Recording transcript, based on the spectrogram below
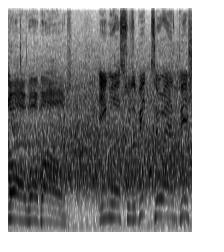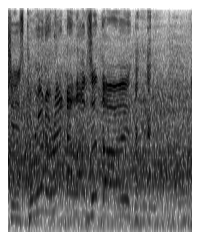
Oh, well bowled. Inglis was a bit too ambitious. Karunaratne loves it, though.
